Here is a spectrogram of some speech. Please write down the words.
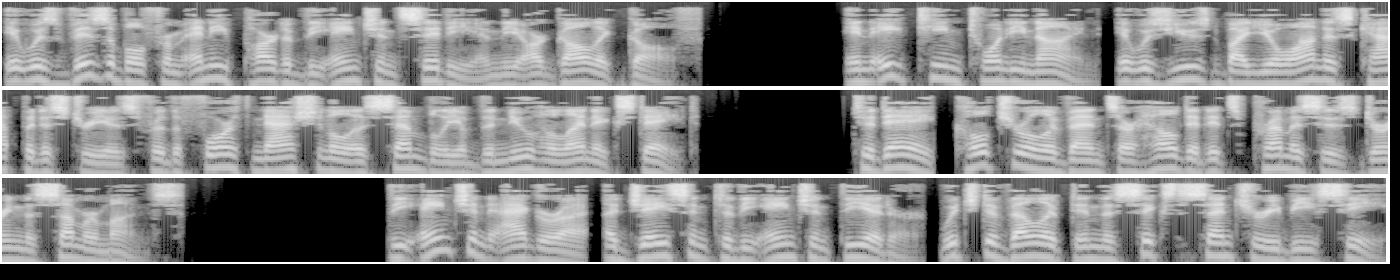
It was visible from any part of the ancient city and the Argolic Gulf. In 1829, it was used by Ioannis Kapodistrias for the Fourth National Assembly of the new Hellenic state. Today, cultural events are held at its premises during the summer months. The ancient agora, adjacent to the ancient theatre, which developed in the 6th century BC,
